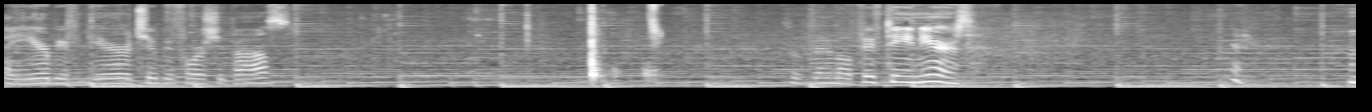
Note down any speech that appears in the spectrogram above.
a year, year or two before she passed. So it's been about 15 years.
